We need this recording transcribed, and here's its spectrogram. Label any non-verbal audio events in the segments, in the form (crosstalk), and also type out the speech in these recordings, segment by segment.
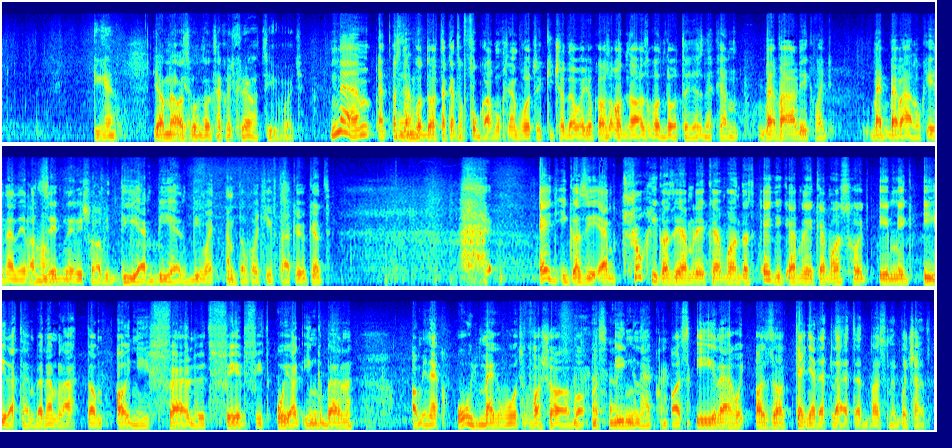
Igen. Ja, mert Igen. azt gondolták, hogy kreatív vagy. Nem, hát azt nem, Nem? gondolták, hát a fogalmuk nem volt, hogy kicsoda vagyok. Az Anna azt gondolta, hogy ez nekem beválik, vagy meg beválok én ennél a cégnél is, valami DMBNB, vagy nem tudom, hogy hívták őket. Egy igazi, em, sok igazi emlékem van, de az egyik emlékem az, hogy én még életemben nem láttam annyi felnőtt férfit olyan ingben, aminek úgy meg volt vasalva az (laughs) ingnek az éle, hogy azzal kenyeret lehetett, az meg, bocsánat,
